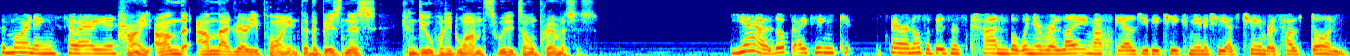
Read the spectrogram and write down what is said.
Good morning. How are you? Hi. On the on that very point, that a business can do what it wants with its own premises. Yeah, look, I think fair enough, a business can, but when you're relying on the LGBT community, as Chambers has done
